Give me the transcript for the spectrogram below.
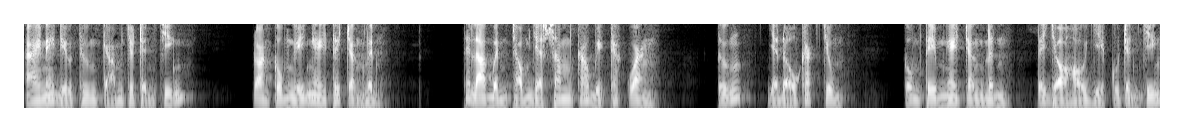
Ai nấy đều thương cảm cho trịnh chiến. Đoàn cùng nghĩ ngay tới Trần Linh. Thế là Bình Trọng và Sâm cáo biệt các quan Tướng và Đỗ Khắc Chung Cùng tìm ngay Trần Linh Để dò hỏi việc của trịnh chiến.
